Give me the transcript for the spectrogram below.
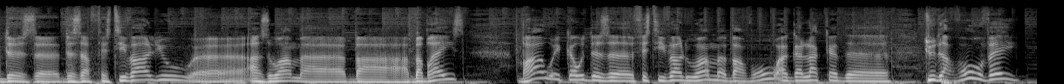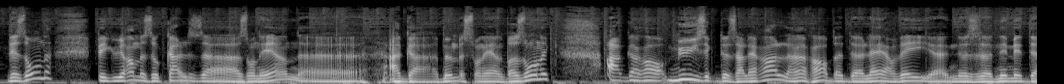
deus, deus a festivalioù uh, a zo am uh, ba, ba breiz Brau e kaout deus festival ou am bar vro hag a lakad uh, tud ar vro vei de zon peguram zo kalz a zon ean uh, hag a mem son ean bazonek hag a ra muzik deus aleral hein, rab de l'air vei uh, neus nemet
